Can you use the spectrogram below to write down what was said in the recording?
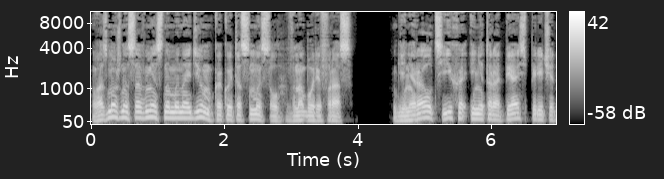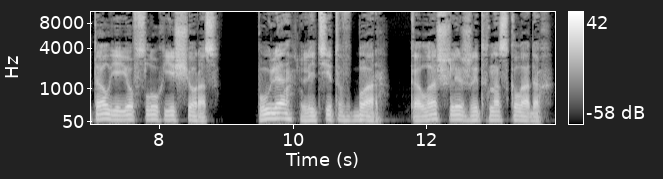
Возможно, совместно мы найдем какой-то смысл в наборе фраз». Генерал тихо и не торопясь перечитал ее вслух еще раз. «Пуля летит в бар. Калаш лежит на складах.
